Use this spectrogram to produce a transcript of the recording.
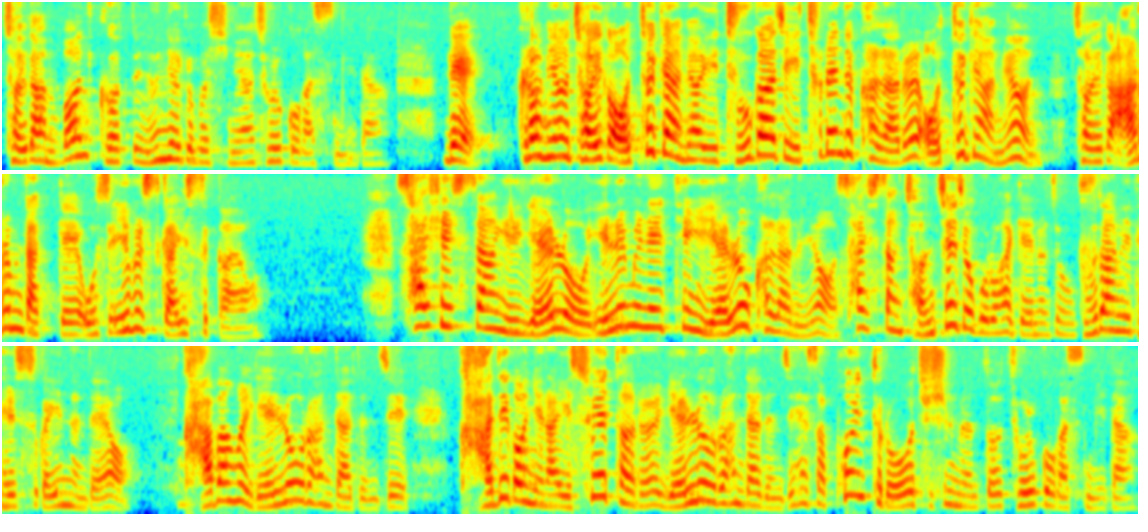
저희가 한번 그것도 눈여겨보시면 좋을 것 같습니다. 네, 그러면 저희가 어떻게 하면 이 두 가지 이 트렌드 컬러를 어떻게 하면 저희가 아름답게 옷을 입을 수가 있을까요? 사실상 이 yellow, illuminating yellow 컬러는요, 사실상 전체적으로 하기에는 좀 부담이 될 수가 있는데요. 가방을 yellow로 한다든지 가디건이나 이 스웨터를 yellow로 한다든지 해서 포인트로 주시면 또 좋을 것 같습니다.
